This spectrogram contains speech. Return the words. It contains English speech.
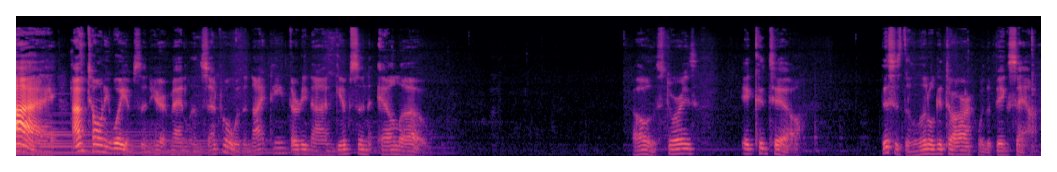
Hi, I'm Tony Williamson here at Mandolin Central with a 1939 Gibson LO. Oh, the stories it could tell. This is the little guitar with a big sound.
